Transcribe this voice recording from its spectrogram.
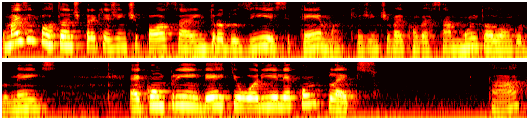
O mais importante para que a gente possa introduzir esse tema, que a gente vai conversar muito ao longo do mês, é compreender que o Ori ele é complexo, tá?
